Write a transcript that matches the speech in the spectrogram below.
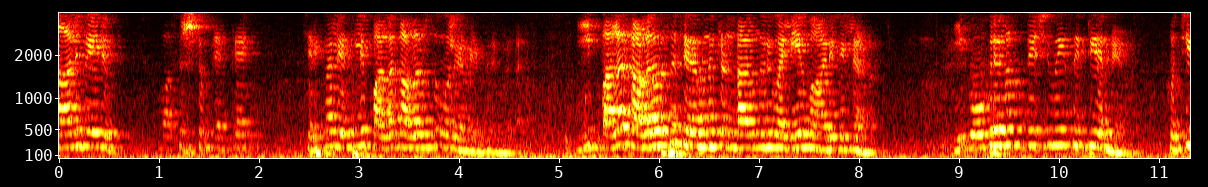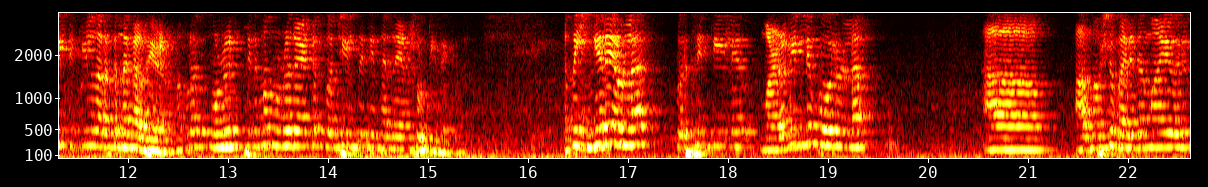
നാല് പേരും വസിഷ്ഠും ഒക്കെ ശരിക്കും ലിറ്റലി പല കളേഴ്സ് പോലെയാണ് ഈ സിനിമയുടെ. ഈ പല കളേഴ്സ് ചേർന്നിട്ടുണ്ടാകുന്ന ഒരു വലിയ മാരിവില്ലാണ്. ഈ ഗോപുരങ്ങൾ ഉദ്ദേശിക്കുന്ന ഈ സിറ്റി തന്നെയാണ്. കൊച്ചി സിറ്റിയിൽ നടക്കുന്ന കഥയാണ്. നമ്മൾ മുഴുവൻ സിനിമ മുഴുവനായിട്ട് കൊച്ചി സിറ്റി തന്നെയാണ് ഷൂട്ട് ചെയ്തേക്കുന്നത്. അപ്പൊ ഇങ്ങനെയുള്ള ഒരു സിറ്റിയിൽ മഴവില്ല് പോലുള്ള ആ, ആഘോഷഭരിതമായ ഒരു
